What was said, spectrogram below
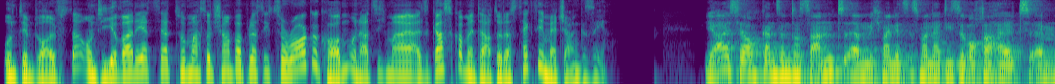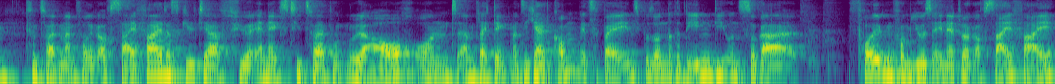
und dem Dolphstar. Und hier war jetzt der Tommaso Ciampa plötzlich zu Raw gekommen und hat sich mal als Gastkommentator das Tag Team Match angesehen. Ja, ist ja auch ganz interessant. Ähm, ich meine, jetzt ist man ja diese Woche halt ähm, zum zweiten Mal in Folge auf Sci-Fi. Das gilt ja für NXT 2.0 auch. Und ähm, vielleicht denkt man sich halt, komm, jetzt bei insbesondere denen, die uns sogar folgen vom USA Network auf Sci-Fi,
